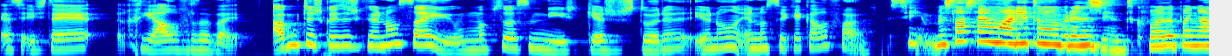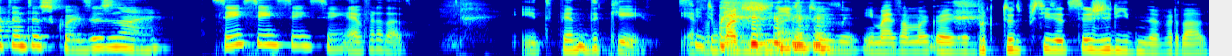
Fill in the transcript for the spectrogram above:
Assim, Isto é real, verdadeiro. Há muitas coisas que eu não sei. Uma pessoa se me diz que é gestora, eu não, eu não sei o que é que ela faz. Sim, mas lá está é uma área tão abrangente que pode apanhar tantas coisas, não é? Sim, sim, sim, sim, é verdade. E depende de quê? É Sim, tu podes gerir tudo e mais alguma coisa, porque tudo precisa de ser gerido, na verdade.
